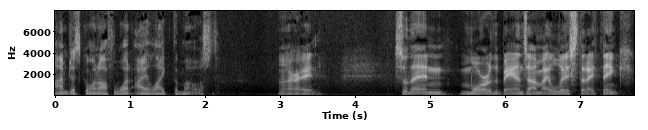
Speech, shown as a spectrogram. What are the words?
I'm just going off what I like the most. All right. So then, more of the bands on my list that I think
